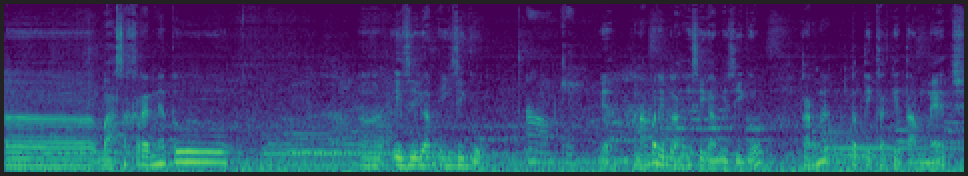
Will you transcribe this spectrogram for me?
eh bahasa kerennya tuh eh, easy come easy go. Oh, oke. Ya, kenapa dibilang easy come easy go? Karena ketika kita match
